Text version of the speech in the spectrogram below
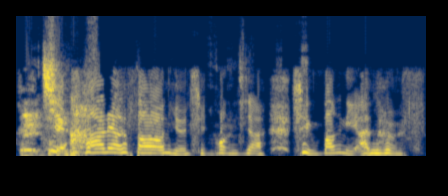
对，且阿亮骚扰你的情况下，请帮你安乐死。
